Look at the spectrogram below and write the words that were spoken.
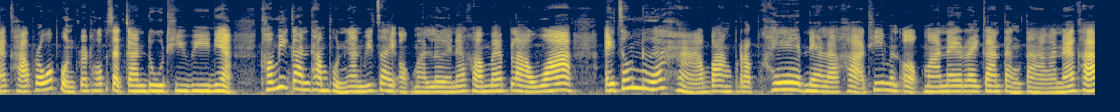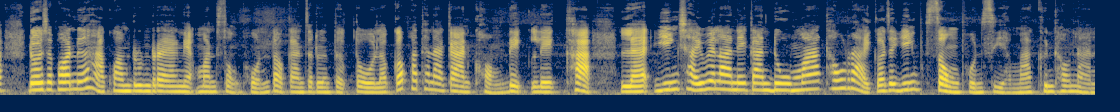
นะคะ เพราะว่าผลกระทบจากการดูทีวีเนี่ยเขามีการทำผลงานวิจัยออกมาเลยนะคะ แม่เปล่าว่าไอ้เจ้าเนื้อหาบางประเภทเนี่ยแหละค่ะที่มันออกมาในรายการต่างๆอะนะคะ โดยเฉพาะเนื้อหาความรุนแรงเนี่ยมันส่งผลต่อการเจริญเติบโต แล้วก็พัฒนาการของเด็กเล็กค่ะ และยิ่งใช้เวลาในการดูมากเท่าไหร่ก็จะยิ่งส่งผลเสียมากขึ้นเท่านั้น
